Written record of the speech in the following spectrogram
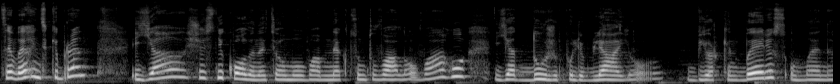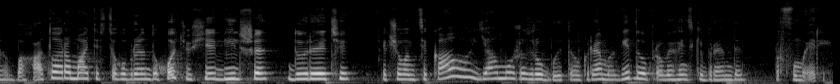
це веганський бренд. Я щось ніколи на цьому вам не акцентувала увагу. Я дуже полюбляю Bjorken Berries. У мене багато ароматів цього бренду, хочу ще більше, до речі. Якщо вам цікаво, я можу зробити окреме відео про веганські бренди парфумерії.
